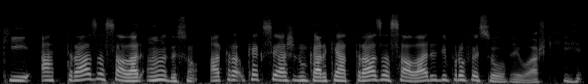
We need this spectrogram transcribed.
que atrasa salário. Anderson, atra... o que é que você acha de um cara que atrasa salário de professor? Eu acho que,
